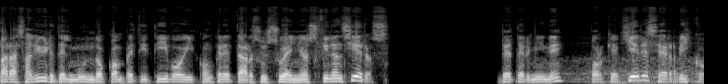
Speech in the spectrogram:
para salir del mundo competitivo y concretar sus sueños financieros. Determine, por qué quiere ser rico.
